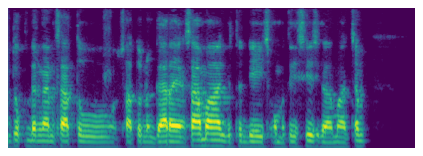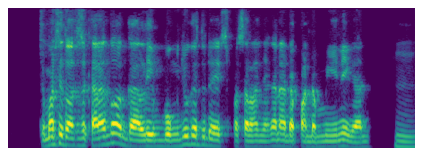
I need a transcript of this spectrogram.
untuk dengan satu satu negara yang sama gitu di kompetisi segala macam cuma situasi sekarang tuh agak limbung juga tuh deh masalahnya kan ada pandemi ini kan hmm.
